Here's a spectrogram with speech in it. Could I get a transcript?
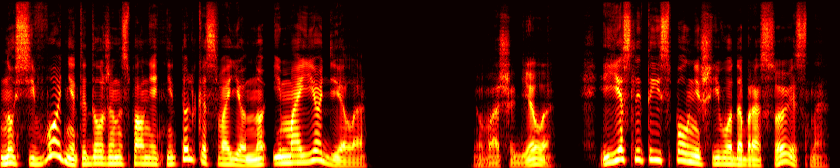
но сегодня ты должен исполнять не только свое, но и мое дело. Ваше дело? И если ты исполнишь его добросовестно,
